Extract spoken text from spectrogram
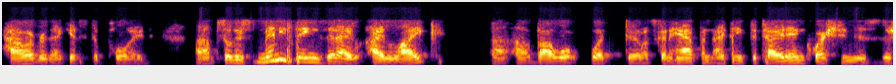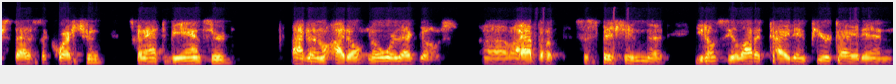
However, that gets deployed. Um, so there's many things that I, I like uh, about what, what uh, what's going to happen. I think the tight end question is their status a question. It's going to have to be answered. I don't I don't know where that goes. Uh, I have a suspicion that you don't see a lot of tight end, pure tight end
